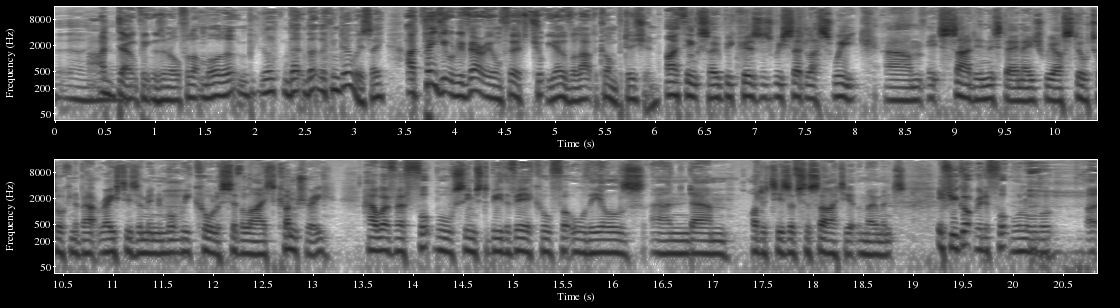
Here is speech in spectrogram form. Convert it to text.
I don't think there's an awful lot more that, that, that they can do. Is he? I think it would be very unfair to chuck the Oval out the competition. I think so because, as we said last week, um, it's sad in this day and age we are still talking about racism in what we call a civilised country. However, football seems to be the vehicle for all the ills and um, oddities of society at the moment. If you got rid of football all, uh,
